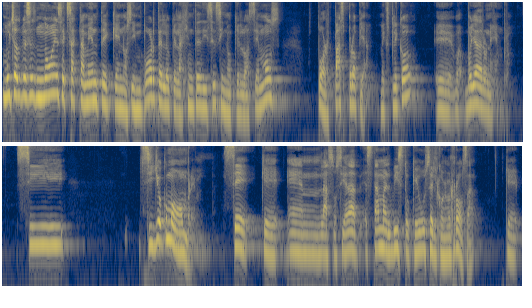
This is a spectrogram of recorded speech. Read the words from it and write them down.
muchas veces no es exactamente que nos importe lo que la gente dice, sino que lo hacemos por paz propia. ¿Me explico? Eh, voy a dar un ejemplo. Si, si yo como hombre sé que en la sociedad está mal visto que use el color rosa, que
